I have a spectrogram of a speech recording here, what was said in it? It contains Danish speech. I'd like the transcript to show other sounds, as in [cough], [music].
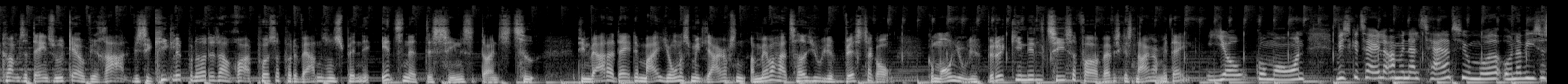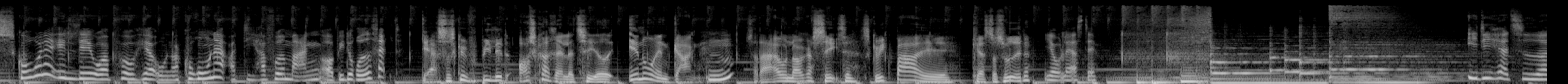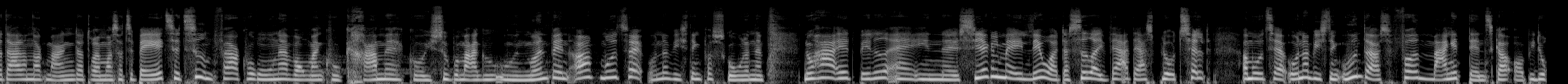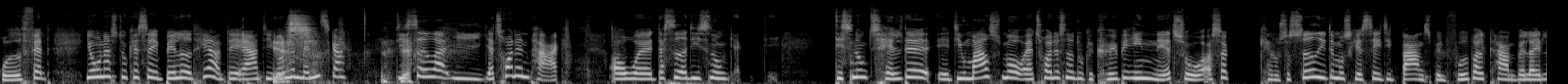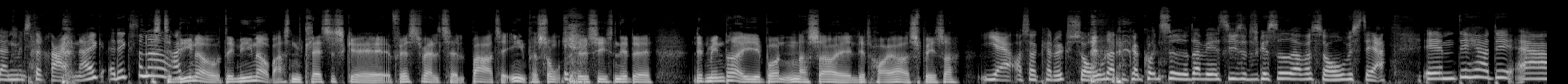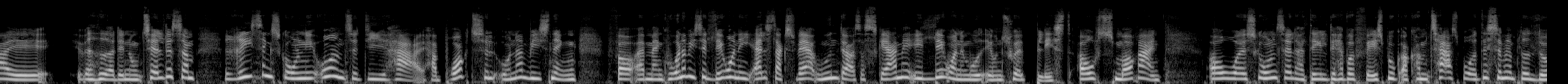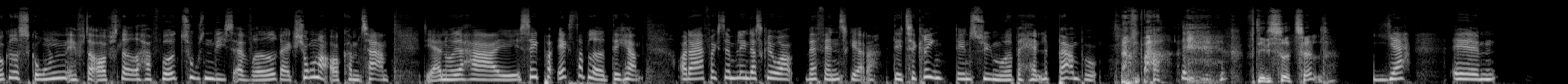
velkommen til dagens udgave Viral. Vi skal kigge lidt på noget af det, der har rørt på sig på det verdensomspændende internet det seneste døgns tid. Din hverdag i dag, det er mig, Jonas Emil Jacobsen, og med mig har jeg taget Julie Vestergaard. Godmorgen, Julie. Vil du ikke give en lille teaser for, hvad vi skal snakke om i dag? Jo, godmorgen. Vi skal tale om en alternativ måde at undervise skoleelever på her under corona, og de har fået mange op i det røde felt. Ja, så skal vi forbi lidt Oscar-relateret endnu en gang. Mm. Så der er jo nok at se til. Skal vi ikke bare øh, kaste os ud i det? Jo, lad os det. De her tider, der er der nok mange, der drømmer sig tilbage til tiden før corona, hvor man kunne kramme, gå i supermarkedet uden mundbind og modtage undervisning på skolerne. Nu har et billede af en øh, cirkel med elever, der sidder i hver deres blå telt og modtager undervisning udendørs, fået mange danskere op i det røde felt. Jonas, du kan se billedet her. Det er de Yes. unge mennesker. De sidder i, jeg tror det er en park, og øh, der sidder de i sådan nogle... Det er sådan nogle telte, øh, de er jo meget små, og jeg tror, det er sådan noget, du kan købe i en netto, og så kan du så sidde i det, måske og se dit barn spille fodboldkamp eller et eller andet, mens det regner, ikke? Er det ikke sådan noget? Altså, det, ligner jo, det ligner jo bare sådan en klassisk øh, festivaltelt, bare til én person, så det vil sige sådan lidt, øh, lidt mindre i bunden, og så øh, lidt højere og spidser. Ja, og så kan du ikke sove der. Du kan kun sidde der, vil jeg sige, så du skal sidde op og sove, hvis det er. Øhm, det her, det er... Øh, hvad hedder det, nogle telte, som Risingskolen i Odense de har, har brugt til undervisningen, for at man kunne undervise eleverne i al slags vejr udendørs og skærme eleverne mod eventuelt blæst og småregn. Og øh, skolen selv har delt det her på Facebook, og kommentarsporet det er simpelthen blevet lukket af skolen efter opslaget har fået tusindvis af vrede reaktioner og kommentarer. Det er noget, jeg har øh, set på Ekstrabladet, det her. Og der er for eksempel en, der skriver, hvad fanden sker der? Det er til grin. Det er en syg måde at behandle børn på. [laughs] Bare. [laughs] Fordi de sidder telt. Ja, øhm,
